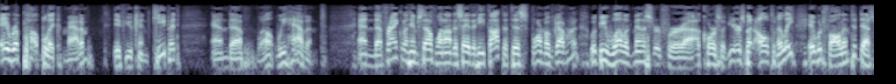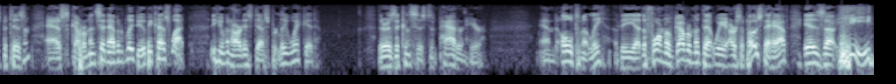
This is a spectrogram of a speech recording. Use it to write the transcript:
a republic, madam, if you can keep it. And, uh, well, we haven't. And uh, Franklin himself went on to say that he thought that this form of government would be well administered for uh, a course of years, but ultimately it would fall into despotism, as governments inevitably do, because what? The human heart is desperately wicked. There is a consistent pattern here. And ultimately, the uh, the form of government that we are supposed to have is uh, he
